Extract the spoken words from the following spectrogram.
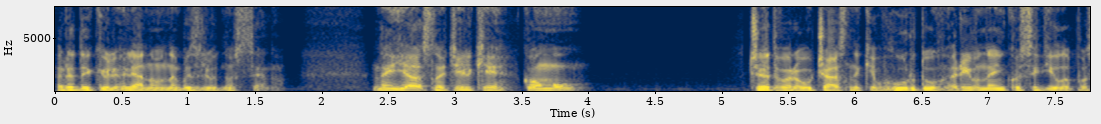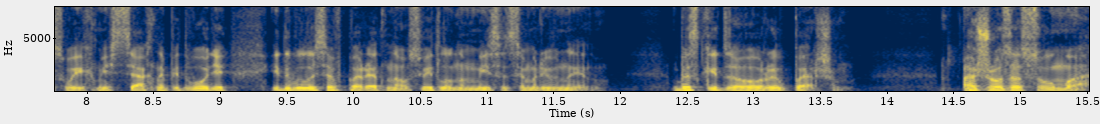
Редикюль глянув на безлюдну сцену. Неясно тільки кому. Четверо учасників гурту рівненько сиділи по своїх місцях на підводі і дивилися вперед на освітлену місяцем рівнину. Безкид заговорив першим. А що за сума?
